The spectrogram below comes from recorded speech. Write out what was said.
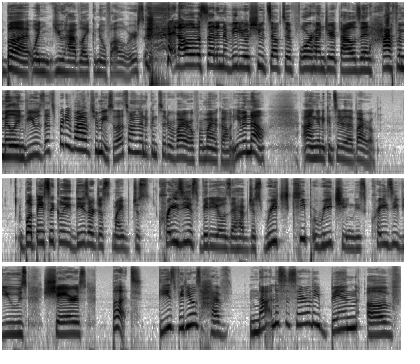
But when you have like no followers and all of a sudden a video shoots up to 400,000, half a million views, that's pretty viral to me. So that's what I'm going to consider viral for my account. Even now, I'm going to consider that viral. But basically, these are just my just craziest videos that have just reached, keep reaching these crazy views, shares. But these videos have not necessarily been of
